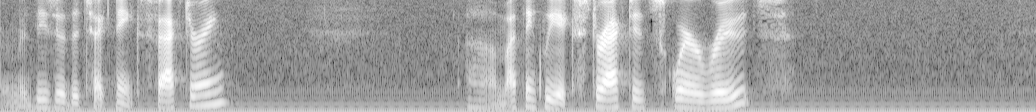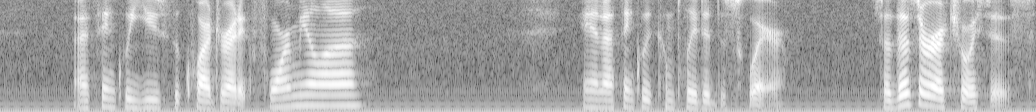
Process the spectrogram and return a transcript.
Remember, these are the techniques. Factoring. Um, I think we extracted square roots. I think we used the quadratic formula. And I think we completed the square. So those are our choices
